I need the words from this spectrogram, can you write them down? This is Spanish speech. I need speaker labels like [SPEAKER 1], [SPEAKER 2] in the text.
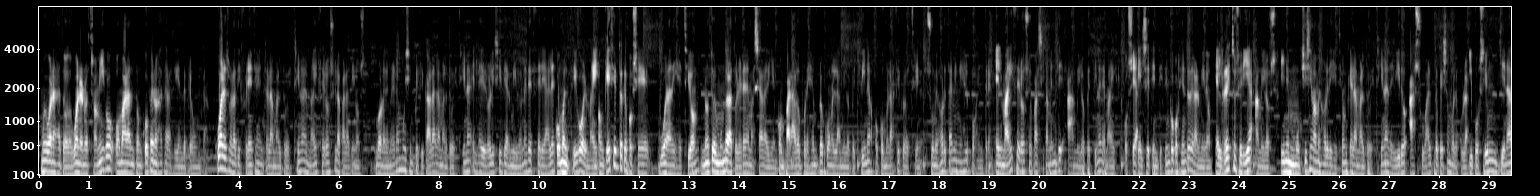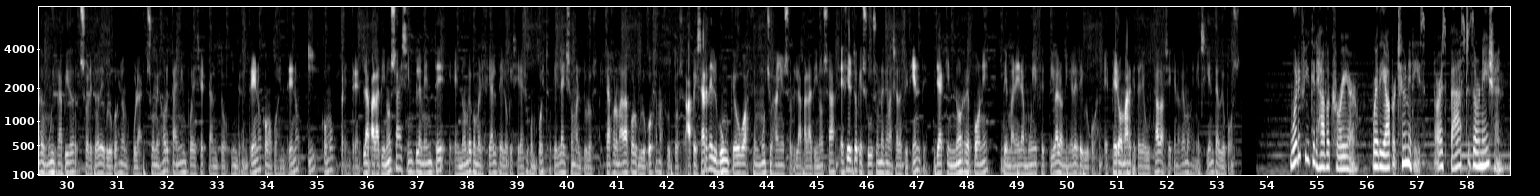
[SPEAKER 1] Muy buenas a todos. Bueno, nuestro amigo Omar Anton Cope nos hace la siguiente pregunta. ¿Cuáles son las diferencias entre la maltodextrina, el maíz ceroso y la palatinosa? Bueno, de manera muy simplificada, la maltodextrina es la hidrólisis de almidones de cereales como el trigo o el maíz. Aunque es cierto que posee buena digestión, no todo el mundo la tolera demasiado bien, comparado por ejemplo con la amilopectina o como la ciclodestrina. Su mejor también es el postentreno. El maíz ceroso es básicamente amilopectina de maíz, o sea, el 75% del almidón. El resto sería amilosa. Tiene muchísima mejor digestión que la maltodextrina debido a su alto peso molecular y posee un llenado muy rápido sobre todo de glucógeno muscular. Su mejor timing puede ser tanto intraentreno como postentreno y como preentreno. La palatinosa es simplemente el nombre comercial de lo que sería su compuesto, que es la isomaltulosa, que está formada por glucosa más fructosa. A pesar del boom que hubo hace muchos años sobre la palatinosa, es cierto que su uso no es demasiado eficiente, ya que no repone de manera muy efectiva los niveles de glucógeno. Espero, Omar, que te haya gustado, así que nos vemos en el siguiente audio post.
[SPEAKER 2] What if you could have a career where the opportunities are as vast as our nation?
